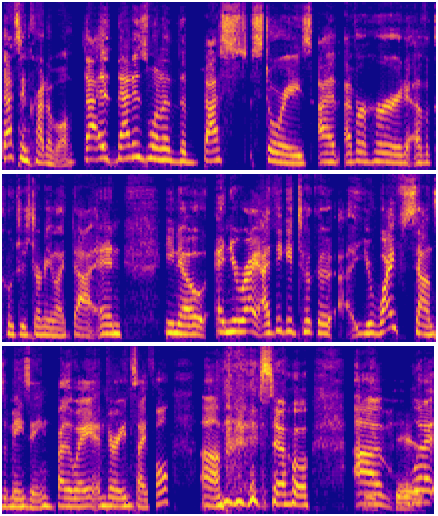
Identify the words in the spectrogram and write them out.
That's incredible. That that is one of the best stories I've ever heard of a coach's journey like that. And you know, and you're right. I think it took a. Your wife sounds amazing, by the way, and very insightful. Um, so, um, what I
